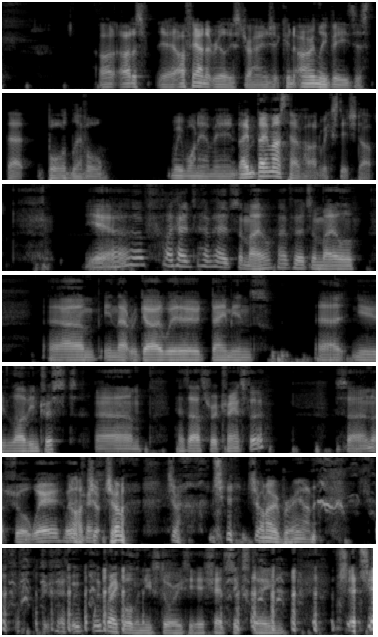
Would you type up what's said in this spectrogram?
I, I just, yeah, I found it really strange. It can only be just that board level. We want our man. They they must have Hardwick stitched up. Yeah, I've I had have had some mail. I've heard some mail um, in that regard where Damien's uh, new love interest um, has asked for a transfer. So I'm not sure where. where Oh, the trans- John, John, John, John O'Brown. we, we break all the news stories here. Shed 16.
